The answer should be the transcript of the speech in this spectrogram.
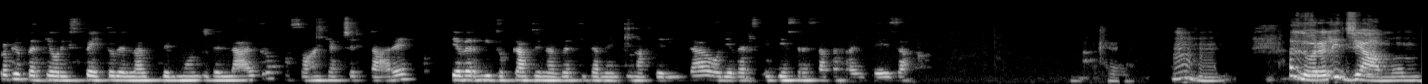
proprio perché ho rispetto del mondo dell'altro, posso anche accettare di avergli toccato inavvertitamente una ferita o di, aver, di essere stata fraintesa. Ok. Mm-hmm. Allora, leggiamo.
